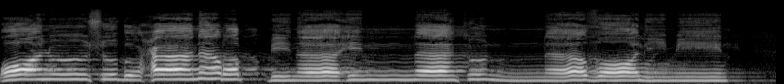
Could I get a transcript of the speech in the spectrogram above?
قالوا سبحان ربنا إنا كنا ظالمين.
